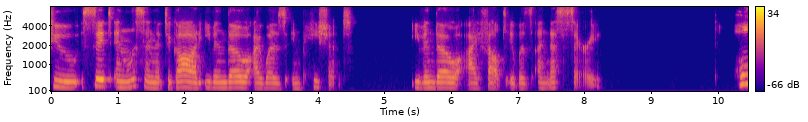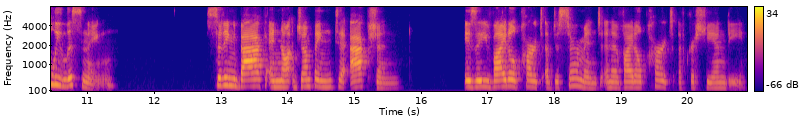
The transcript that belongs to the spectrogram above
to sit and listen to God, even though I was impatient even though I felt it was unnecessary. Holy listening, sitting back and not jumping to action, is a vital part of discernment and a vital part of Christianity.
